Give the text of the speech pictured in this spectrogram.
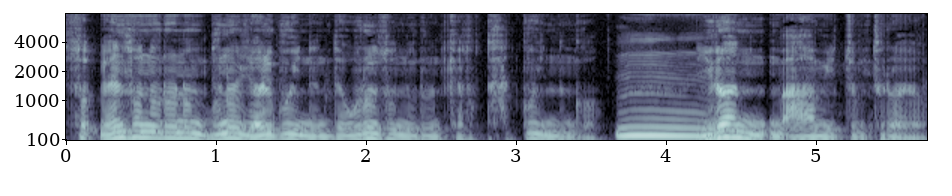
소- 왼손으로는 문을 열고 있는데 오른손으로는 계속 닫고 있는 거. 음. 이런 마음이 좀 들어요.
